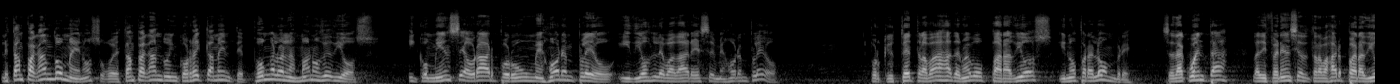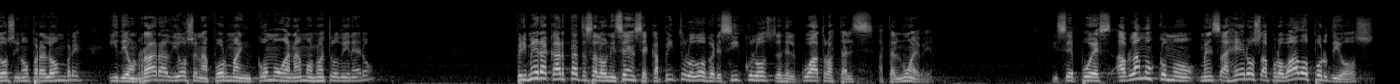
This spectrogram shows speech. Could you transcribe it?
le están pagando menos o le están pagando incorrectamente, póngalo en las manos de Dios y comience a orar por un mejor empleo y Dios le va a dar ese mejor empleo porque usted trabaja de nuevo para Dios y no para el hombre. ¿Se da cuenta la diferencia de trabajar para Dios y no para el hombre? Y de honrar a Dios en la forma en cómo ganamos nuestro dinero. Primera carta a Tesalonicenses, capítulo 2, versículos desde el 4 hasta el, hasta el 9. Dice, pues hablamos como mensajeros aprobados por Dios,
